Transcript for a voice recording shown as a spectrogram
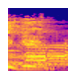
Preview.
